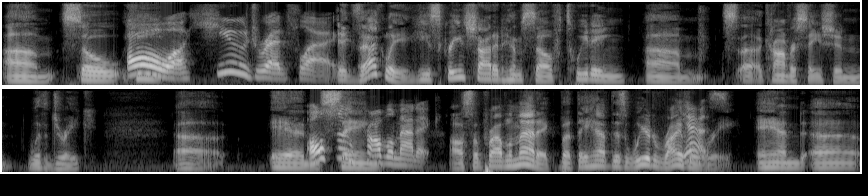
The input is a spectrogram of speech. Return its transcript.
Um, so he, Oh, a huge red flag. exactly, he screenshotted himself tweeting um a conversation with Drake, uh, and also saying problematic. also problematic, but they have this weird rivalry. And uh,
